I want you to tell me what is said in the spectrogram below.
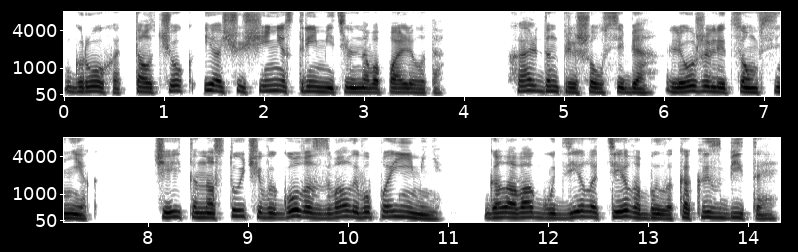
Грохот, толчок и ощущение стремительного полета. Хальден пришел в себя, лежа лицом в снег. Чей-то настойчивый голос звал его по имени. Голова гудела, тело было как избитое.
